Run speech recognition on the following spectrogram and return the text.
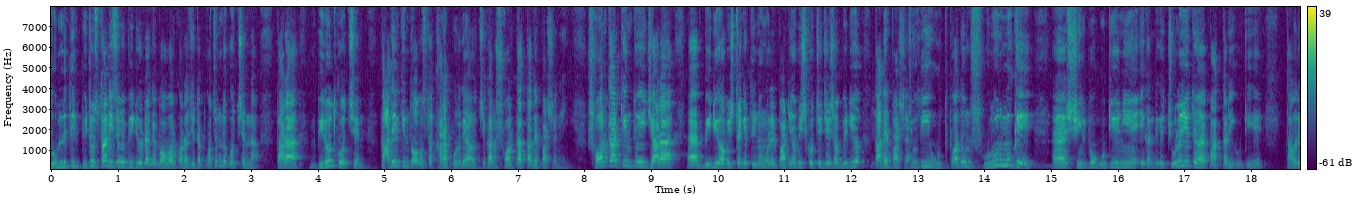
দুর্নীতির পীঠস্থান হিসেবে ভিডিওটাকে ব্যবহার করা যেটা পছন্দ করছেন না তারা বিরোধ করছেন তাদের কিন্তু অবস্থা খারাপ করে দেওয়া হচ্ছে কারণ সরকার তাদের পাশে নেই সরকার কিন্তু এই যারা বিডিও অফিসটাকে তৃণমূলের পার্টি অফিস করছে যেসব ভিডিও তাদের পাশে যদি উৎপাদন শুরুর মুখে আহ, শিল্প গুটিয়ে নিয়ে এখান থেকে চলে যেতে হয় পাত্তাড়ি গুটিয়ে তাহলে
